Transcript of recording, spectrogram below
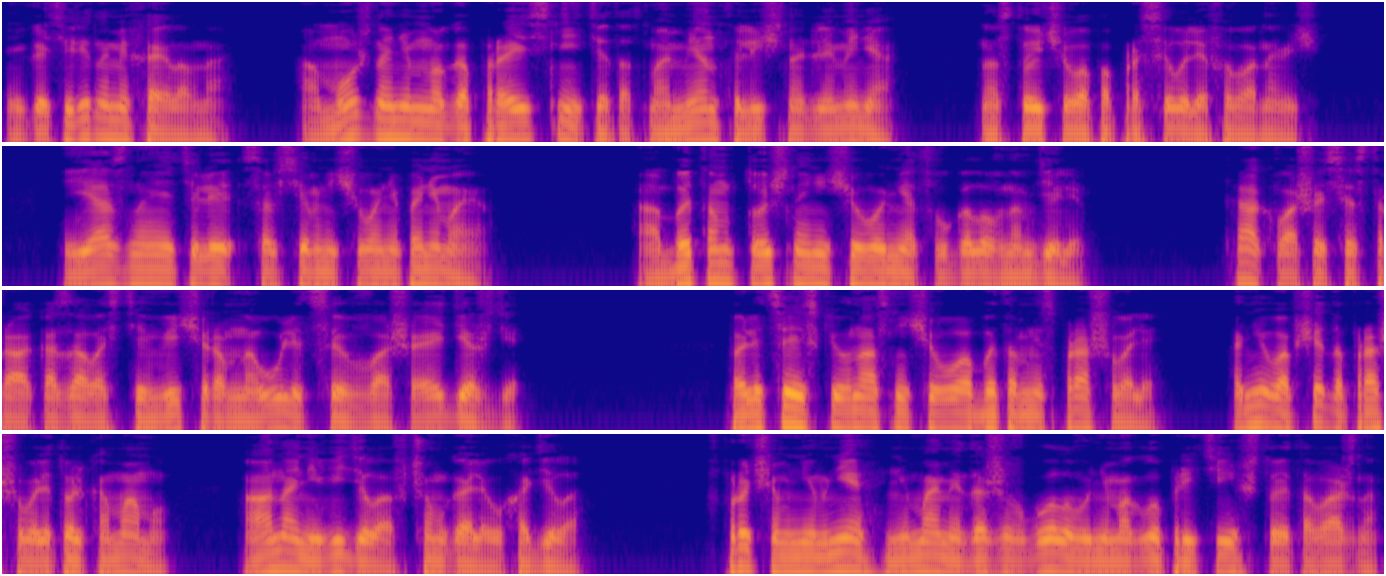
«Екатерина Михайловна, а можно немного прояснить этот момент лично для меня?» — настойчиво попросил Лев Иванович. «Я, знаете ли, совсем ничего не понимаю». Об этом точно ничего нет в уголовном деле. Как ваша сестра оказалась тем вечером на улице в вашей одежде? Полицейские у нас ничего об этом не спрашивали. Они вообще допрашивали только маму, а она не видела, в чем Галя уходила. Впрочем, ни мне, ни маме даже в голову не могло прийти, что это важно.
